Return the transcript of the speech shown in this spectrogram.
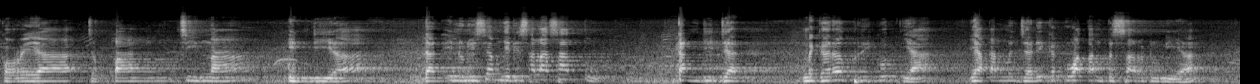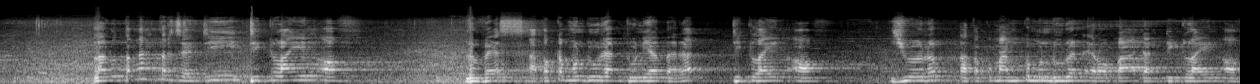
Korea, Jepang, Cina, India, dan Indonesia menjadi salah satu kandidat negara berikutnya yang akan menjadi kekuatan besar dunia. Lalu tengah terjadi decline of the West atau kemunduran dunia Barat, decline of Europe atau kemunduran Eropa dan decline of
